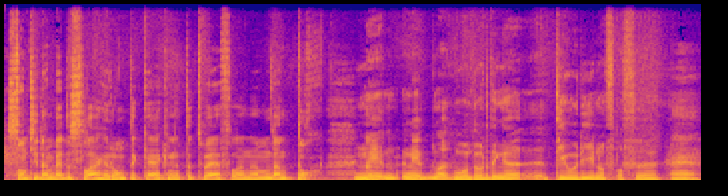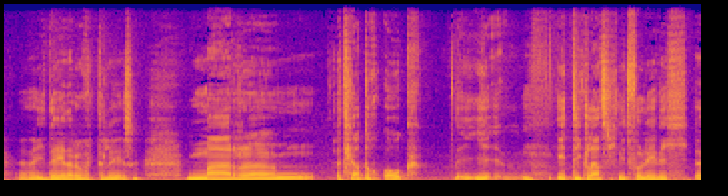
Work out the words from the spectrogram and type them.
Stond je dan bij de slager rond te kijken en te twijfelen om dan toch... Nee, nee maar gewoon door dingen, theorieën of, of uh, ah, ja. uh, ideeën daarover te lezen. Maar uh, het gaat toch ook... Ethiek laat zich niet volledig uh,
